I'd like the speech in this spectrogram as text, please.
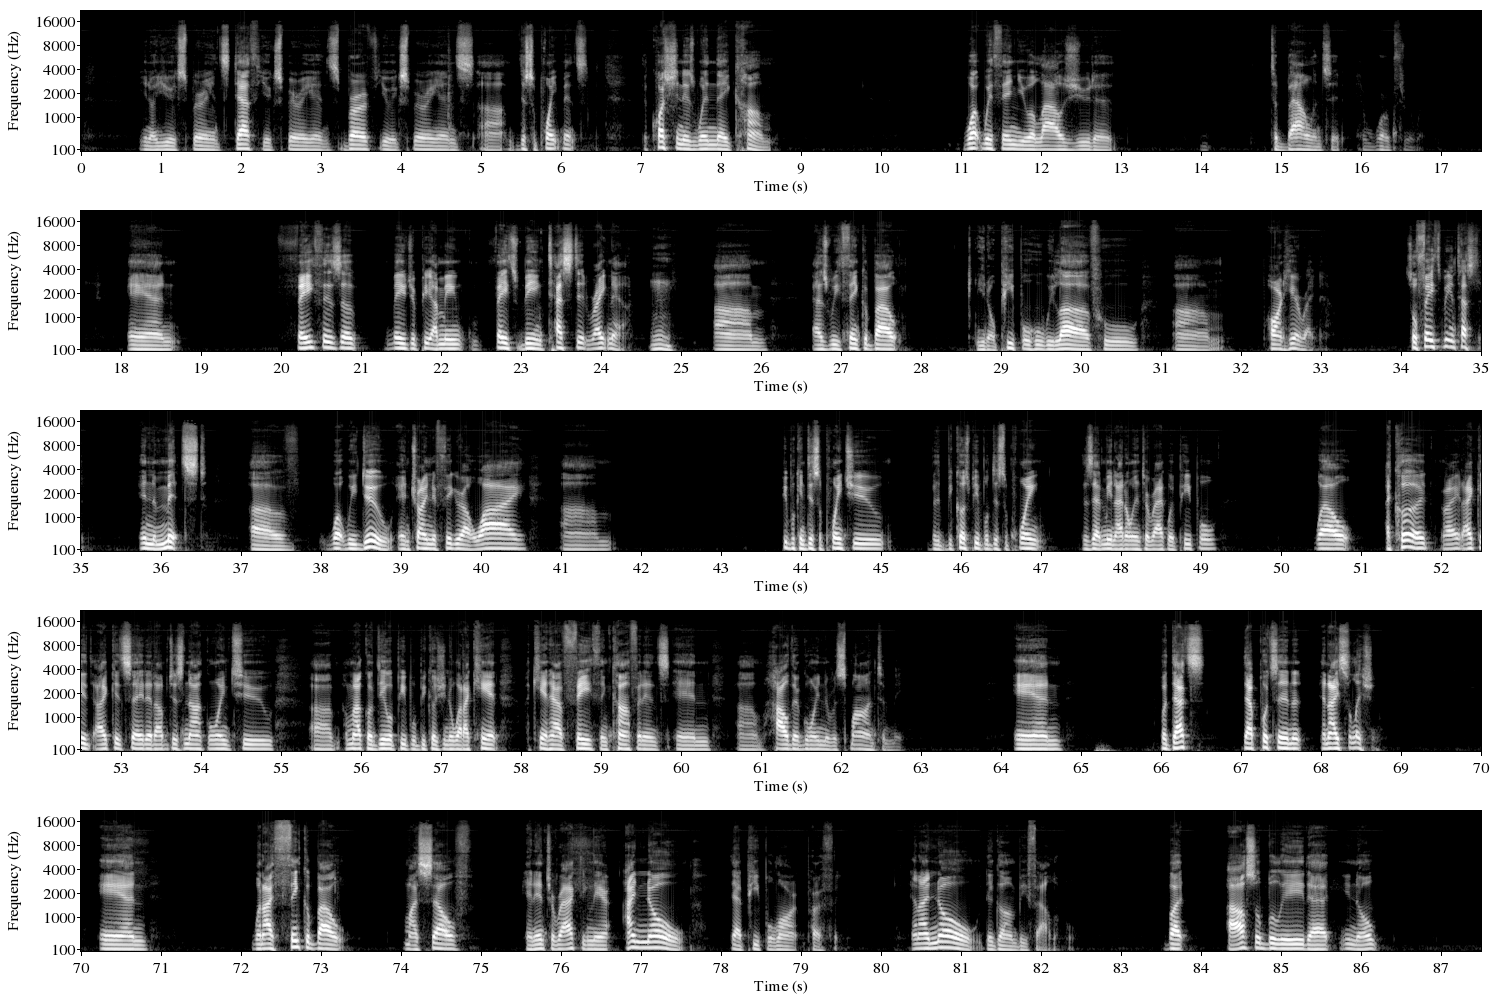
you know, you experience death, you experience birth, you experience um, disappointments. The question is when they come, what within you allows you to to balance it and work through it. And faith is a major piece. I mean, faith's being tested right now. Mm. Um, as we think about, you know, people who we love who um, aren't here right now. So faith's being tested in the midst of what we do and trying to figure out why um, people can disappoint you. But because people disappoint, does that mean I don't interact with people? Well, I could, right? I could, I could say that I'm just not going to, um, I'm not going to deal with people because you know what? I can't, I can't have faith and confidence in um, how they're going to respond to me. And, but that's that puts in an isolation. And when I think about myself and interacting there, I know that people aren't perfect. And I know they're going to be fallible. But I also believe that, you know,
